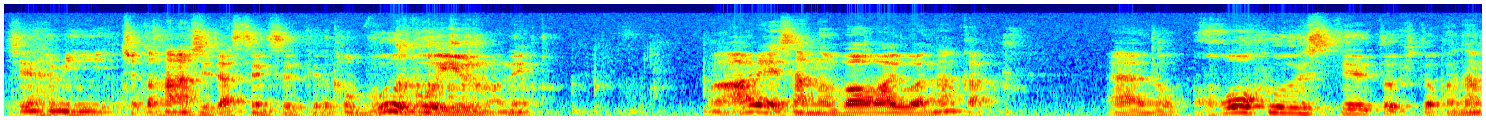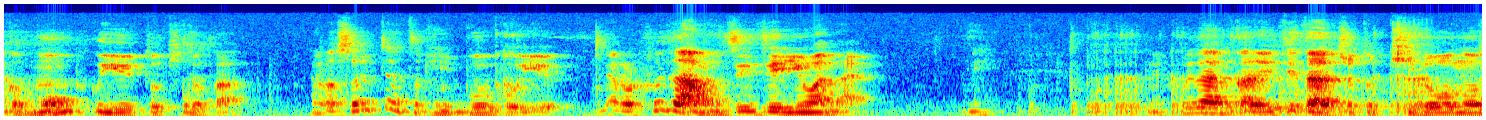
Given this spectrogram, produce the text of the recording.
ちなみにちょっと話脱線するけどこうブーブー言うのね、まあ、アレイさんの場合はなんかあの興奮してる時とかなんか文句言う時とかなんかそういった時にブーブー言う。だから普段は全然言わない、ね、普段から言ってたらちょっと軌道の、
